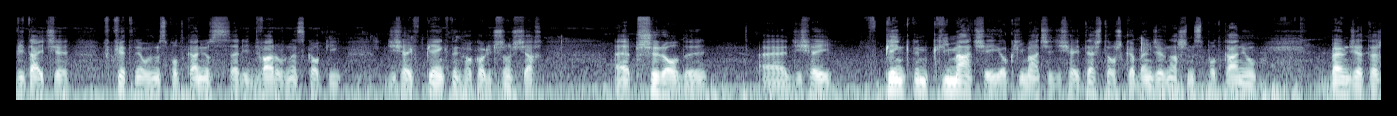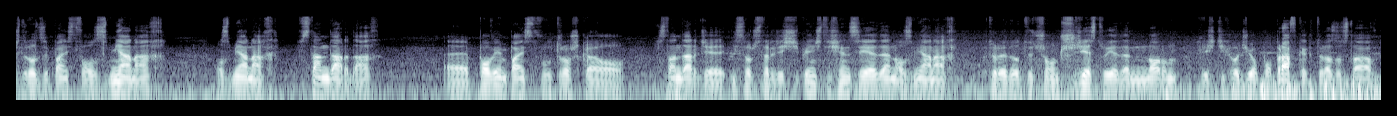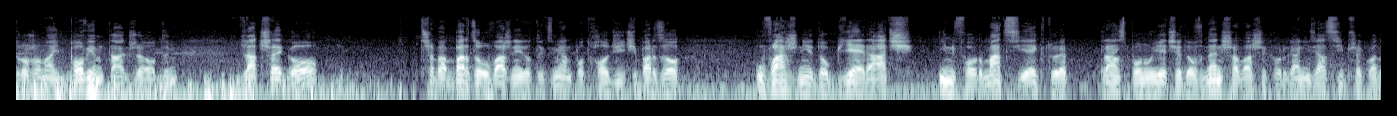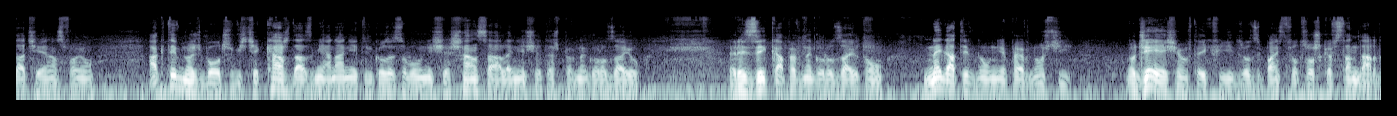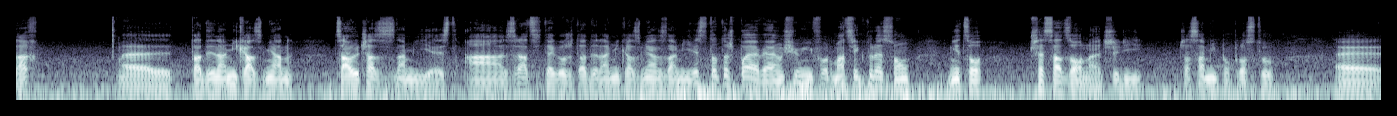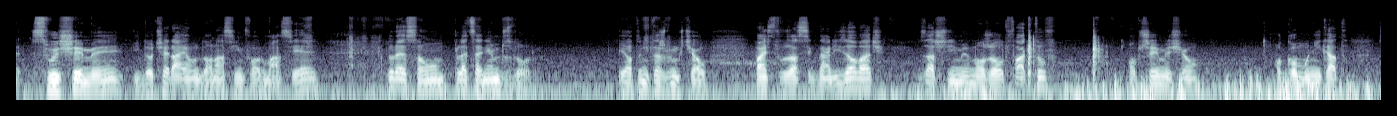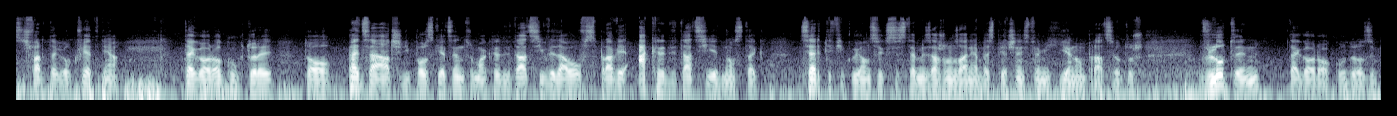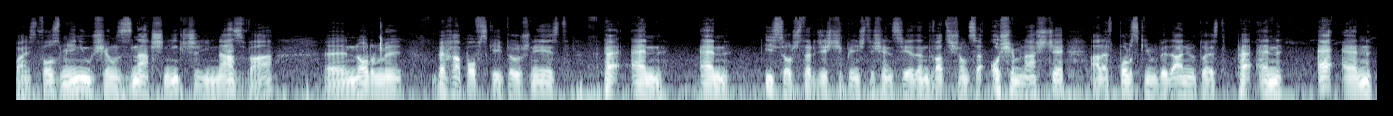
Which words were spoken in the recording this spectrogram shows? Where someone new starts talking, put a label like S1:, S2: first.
S1: Witajcie w kwietniowym spotkaniu z serii Dwa Równe Skoki. Dzisiaj w pięknych okolicznościach e, przyrody. E, dzisiaj w pięknym klimacie i o klimacie dzisiaj też troszkę będzie w naszym spotkaniu. Będzie też, drodzy Państwo, o zmianach, o zmianach w standardach. E, powiem Państwu troszkę o standardzie ISO 45001, o zmianach, które dotyczą 31 norm, jeśli chodzi o poprawkę, która została wdrożona i powiem także o tym, dlaczego trzeba bardzo uważnie do tych zmian podchodzić i bardzo uważnie dobierać informacje, które transponujecie do wnętrza Waszych organizacji i przekładacie je na swoją aktywność, bo oczywiście każda zmiana nie tylko ze sobą niesie szansę, ale niesie też pewnego rodzaju ryzyka, pewnego rodzaju tą negatywną niepewność i no, dzieje się w tej chwili, drodzy Państwo, troszkę w standardach. E, ta dynamika zmian cały czas z nami jest, a z racji tego, że ta dynamika zmian z nami jest, to też pojawiają się informacje, które są nieco przesadzone, czyli czasami po prostu e, słyszymy i docierają do nas informacje, które są pleceniem bzdur. I o tym też bym chciał Państwu zasygnalizować. Zacznijmy może od faktów. Oprzyjmy się o komunikat z 4 kwietnia tego roku, który to PCA, czyli Polskie Centrum Akredytacji, wydało w sprawie akredytacji jednostek certyfikujących systemy zarządzania bezpieczeństwem i higieną pracy. Otóż w lutym tego roku, drodzy Państwo, zmienił się znacznik, czyli nazwa e, normy BHP-owskiej. To już nie jest PNN ISO 45001 2018, ale w polskim wydaniu to jest PNEN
